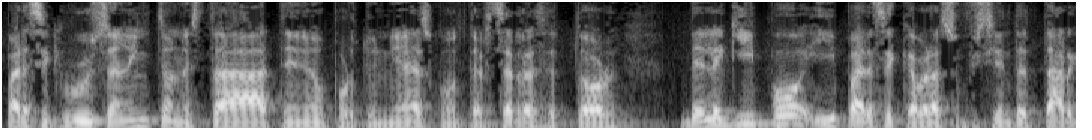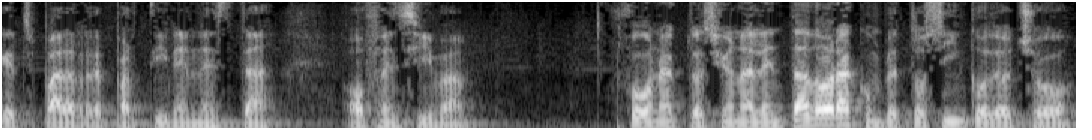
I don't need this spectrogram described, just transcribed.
parece que Bruce Ellington está teniendo oportunidades como tercer receptor del equipo y parece que habrá suficientes targets para repartir en esta ofensiva. Fue una actuación alentadora, completó 5 de 8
